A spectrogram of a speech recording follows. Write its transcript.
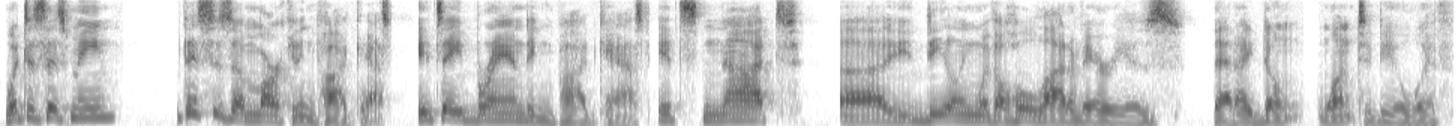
What does this mean? This is a marketing podcast, it's a branding podcast. It's not uh, dealing with a whole lot of areas that I don't want to deal with.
